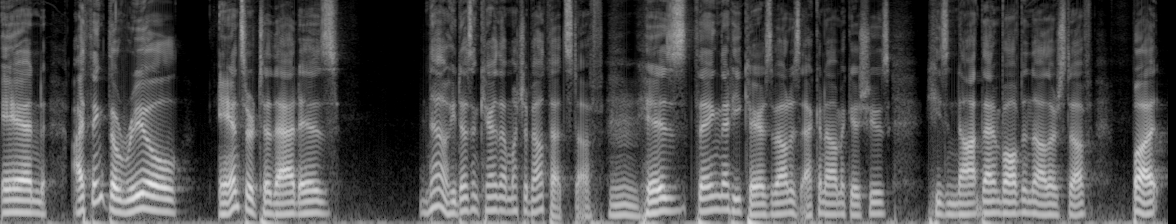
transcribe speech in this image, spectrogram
And I think the real answer to that is no, he doesn't care that much about that stuff. Mm. His thing that he cares about is economic issues. He's not that involved in the other stuff, but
